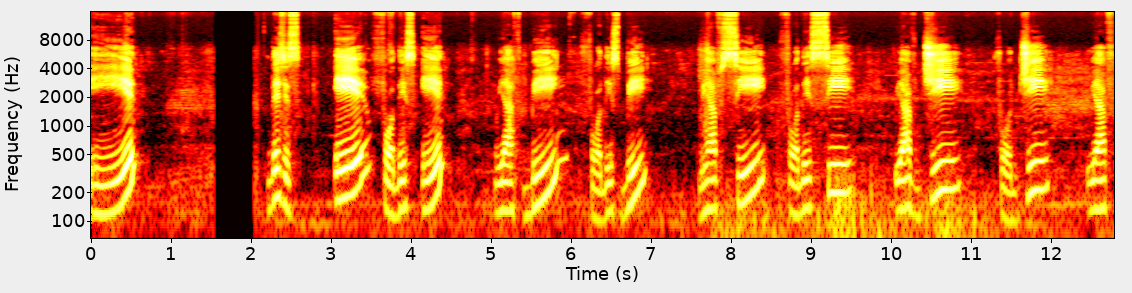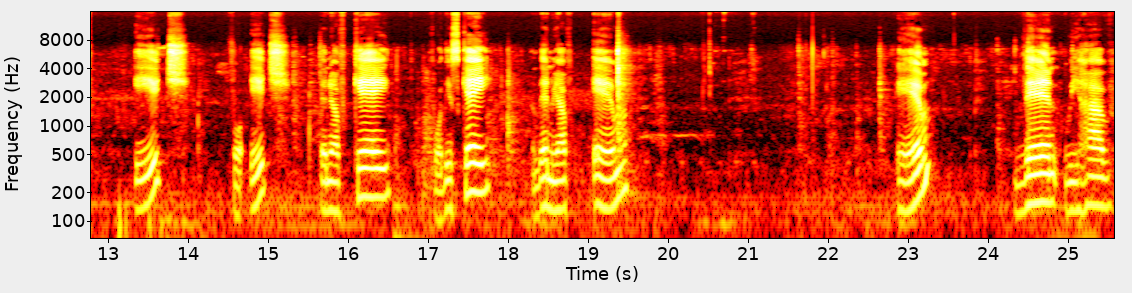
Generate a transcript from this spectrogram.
A. This is A for this A. We have B for this B. We have C for this C. We have G for G. We have H for H. Then we have K for this K and then we have M M then we have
